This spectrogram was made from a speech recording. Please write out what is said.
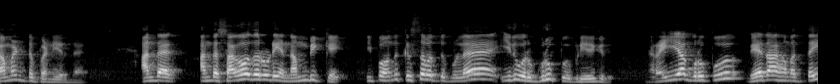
கமெண்ட் பண்ணியிருந்தார். அந்த அந்த சகோதரருடைய நம்பிக்கை. இப்போ வந்து கிறிஸ்தவத்துக்குள்ள இது ஒரு குரூப் இப்படி இருக்குது. நிறைய குரூப்பு வேதாகமத்தை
